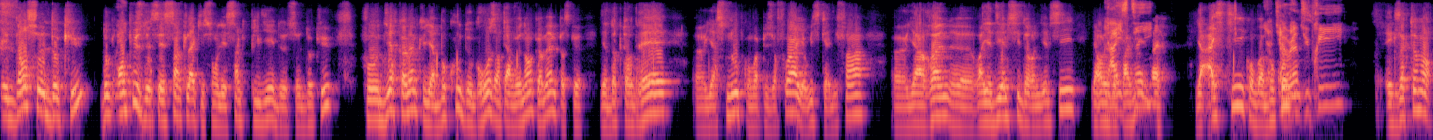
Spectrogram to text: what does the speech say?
Et dans ce docu, donc, en plus de ces cinq-là qui sont les cinq piliers de ce docu, faut dire quand même qu'il y a beaucoup de gros intervenants quand même, parce qu'il y a Dr. Dre, euh, il y a Snoop qu'on voit plusieurs fois, il y a Wiz Khalifa, euh, il y a Run, euh, il y a DMC de Run DMC, il y a Ice-T, il y a Ice-T qu'on voit beaucoup. Il y a Dupri. Exactement.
